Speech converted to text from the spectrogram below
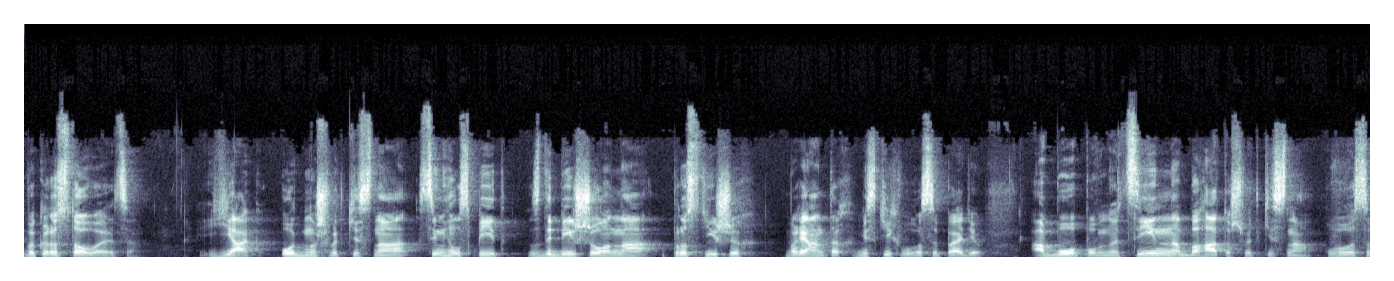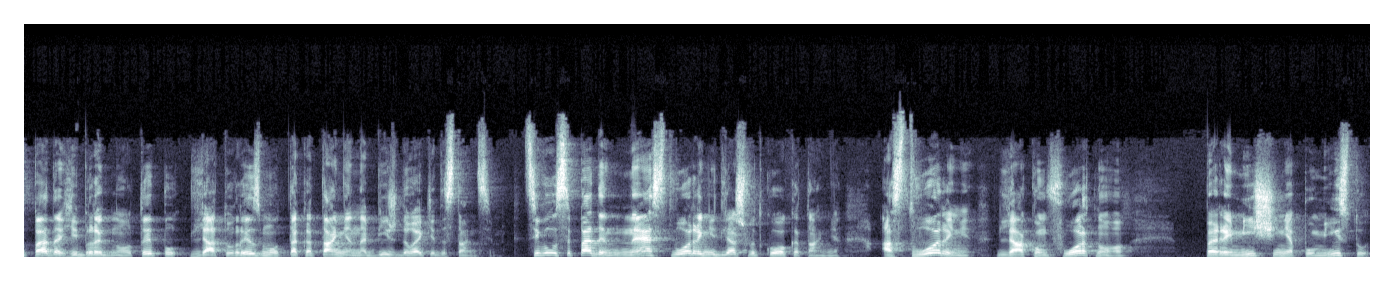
використовується як одношвидкісна single speed, здебільшого на простіших варіантах міських велосипедів, або повноцінна багатошвидкісна у велосипедах гібридного типу для туризму та катання на більш далекі дистанції. Ці велосипеди не створені для швидкого катання, а створені для комфортного переміщення по місту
